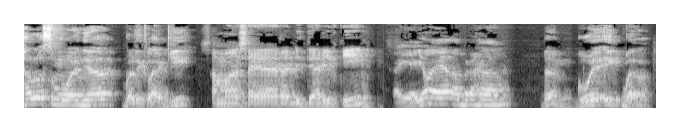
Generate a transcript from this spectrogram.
Halo semuanya, balik lagi Sama saya Raditya Rifki. Saya Yoel Abraham. dan gue Iqbal.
